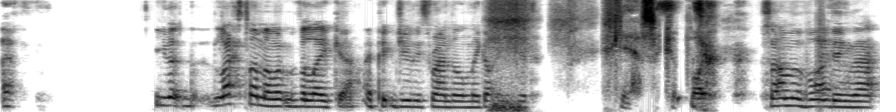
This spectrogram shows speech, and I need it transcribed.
Uh, last time I went with the Laker, I picked Julius Randle and they got injured. yes, a good point. so I'm avoiding that.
